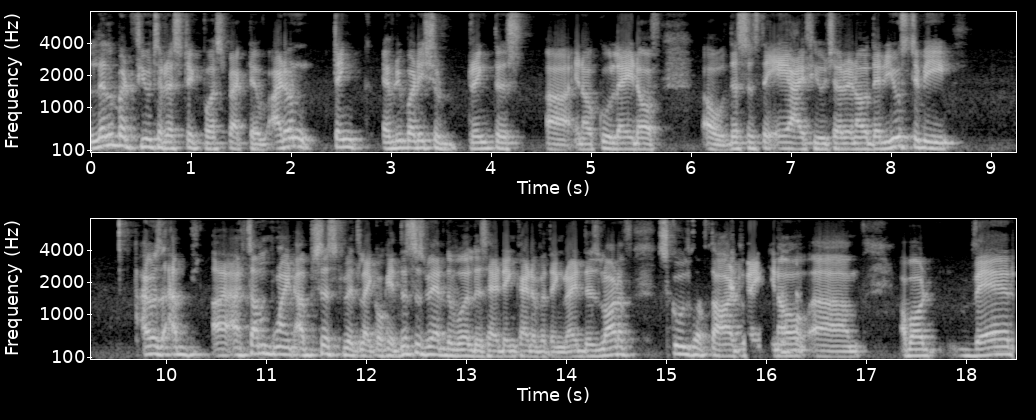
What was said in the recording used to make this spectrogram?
a little bit futuristic perspective. I don't think everybody should drink this, uh, you know, Kool Aid of, oh, this is the AI future. You know, there used to be. I was uh, at some point obsessed with like, okay, this is where the world is heading, kind of a thing, right? There's a lot of schools of thought, like you know, um, about where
